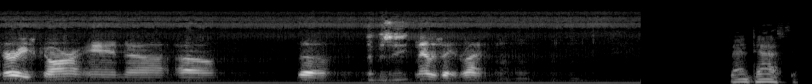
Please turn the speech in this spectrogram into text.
Curry's car and uh, uh, the Limousine. limousine, right? Fantastic.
